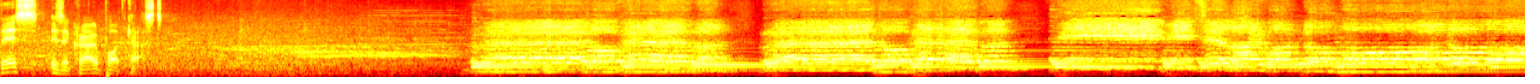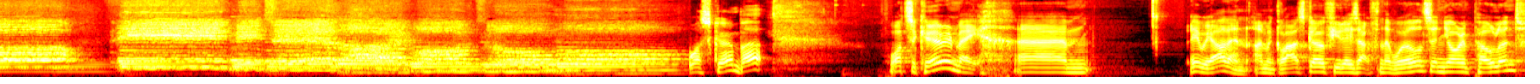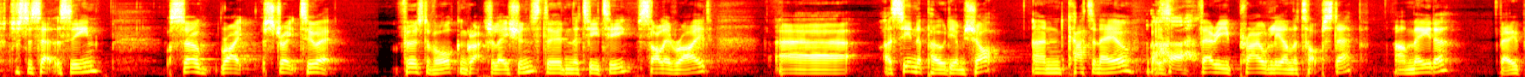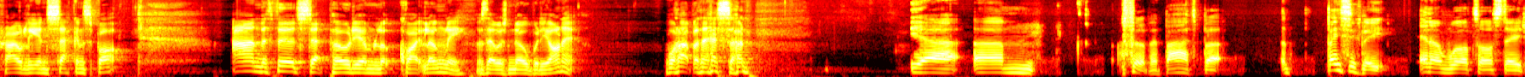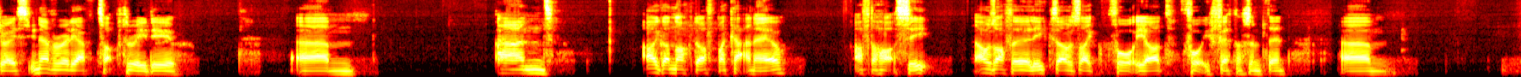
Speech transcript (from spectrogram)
This is a crowd podcast. What's occurring, but What's occurring, mate? Um, here we are then. I'm in Glasgow, a few days out from the Worlds, and you're in Poland, just to set the scene. So, right, straight to it. First of all, congratulations, third in the TT, solid ride. Uh, I've seen the podium shot, and Cattaneo is very proudly on the top step. Almeida, very proudly in second spot. And the third step podium looked quite lonely, as there was nobody on it. What happened there, son? yeah, um, I feel a bit bad, but uh, basically, in a World Tour stage race, you never really have top three, do you? Um, and I got knocked off by Cattaneo off the hot seat. I was off early because I was like 40 odd, 45th or something, um,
